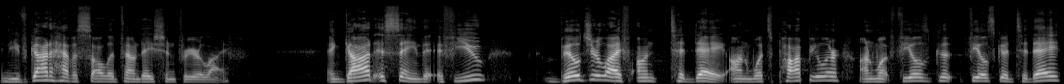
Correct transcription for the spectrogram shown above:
And you've got to have a solid foundation for your life. And God is saying that if you build your life on today, on what's popular, on what feels good, feels good today,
